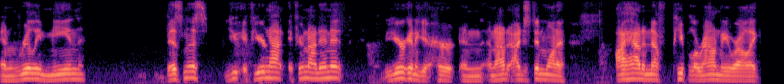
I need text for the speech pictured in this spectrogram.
and really mean business. You, if you're not, if you're not in it, you're gonna get hurt. And and I, I just didn't want to. I had enough people around me where I like,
